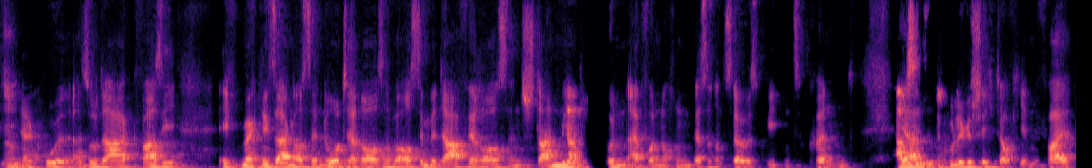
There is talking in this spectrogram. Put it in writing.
Ne? Ja, cool. Also da quasi ich möchte nicht sagen aus der Not heraus, aber aus dem Bedarf heraus entstanden, ja. Kunden einfach noch einen besseren Service bieten zu können. Absolut. Ja, eine coole Geschichte auf jeden Fall.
